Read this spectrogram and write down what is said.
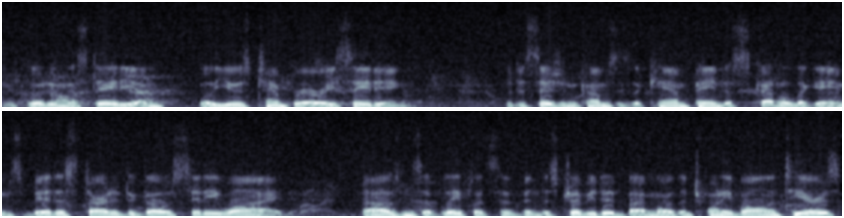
including the stadium, will use temporary seating. The decision comes as a campaign to scuttle the game's bid has started to go citywide. Thousands of leaflets have been distributed by more than 20 volunteers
